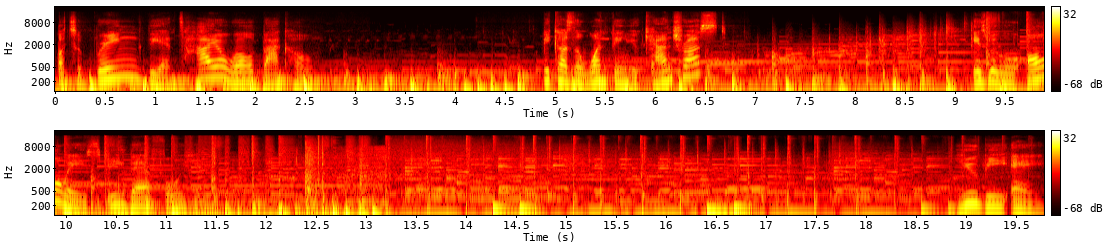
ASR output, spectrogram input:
but to bring the entire world back home. Because the one thing you can trust is we will always be there for you. UBA,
